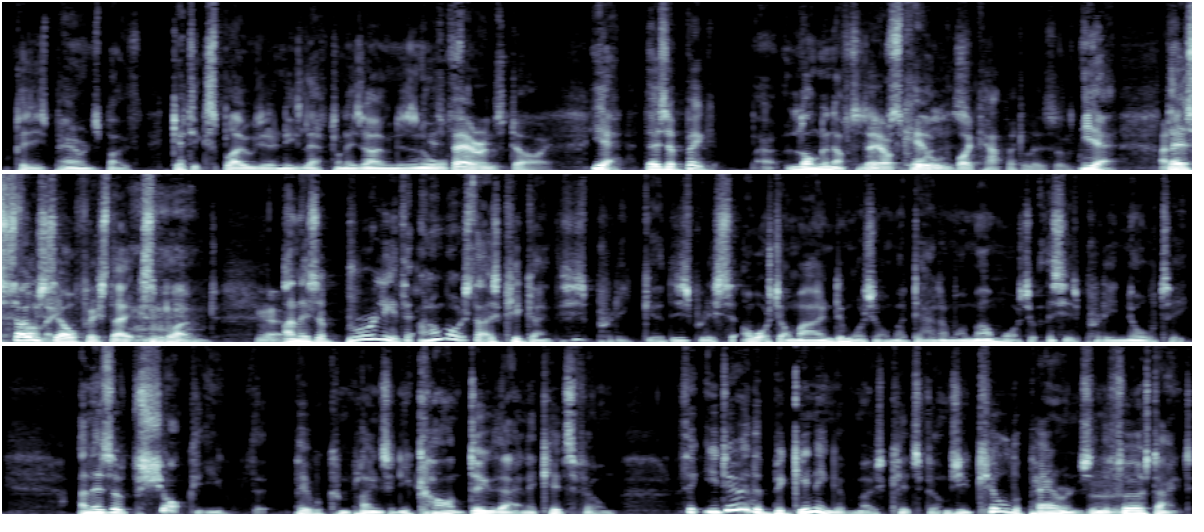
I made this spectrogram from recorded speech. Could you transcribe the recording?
because his parents both get exploded and he's left on his own as an His orphan. parents die. Yeah, there's a big, long enough to They do are spoilers. killed by capitalism. Yeah, And they're so funny. selfish they explode. Yeah. And there's a brilliant thing. And I watched that as a kid going, this is pretty good. This is pretty. I watched it on my own, didn't watch it on my dad and my mum. Watched it. This is pretty naughty. And there's a shock that you that people complain said you can't do that in a kids film. I think you do it at the beginning of most kids films. You kill the parents in the Mm. first act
